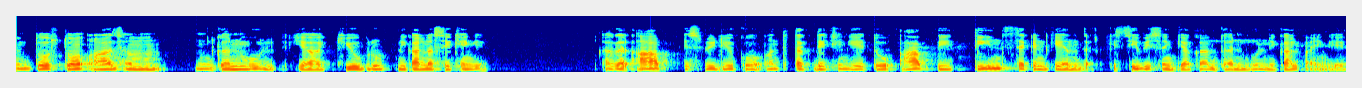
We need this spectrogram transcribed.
दोस्तों, आज हम घनमूल या क्यूब रूट निकालना सीखेंगे। अगर आप इस वीडियो को अंत तक देखेंगे तो आप भी तीन सेकंड के अंदर किसी भी संख्या का घनमूल निकाल पाएँगे।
